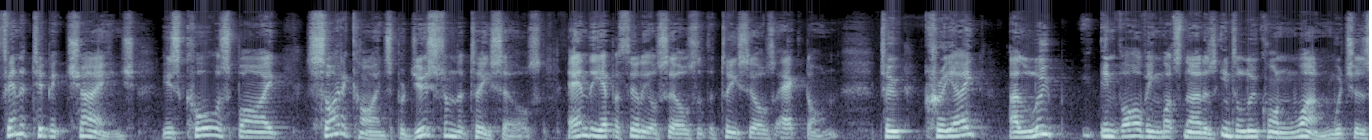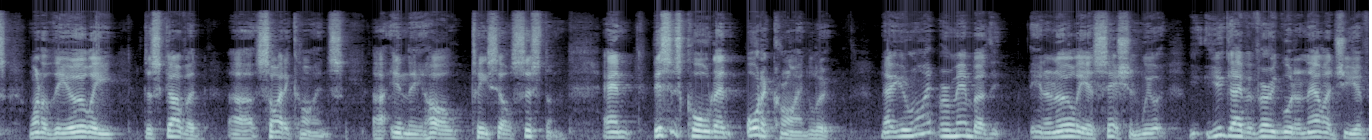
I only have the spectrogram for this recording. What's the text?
phenotypic change is caused by cytokines produced from the T cells and the epithelial cells that the T cells act on to create a loop involving what's known as interleukin 1, which is one of the early discovered uh, cytokines uh, in the whole T cell system. And this is called an autocrine loop. Now, you might remember in an earlier session, we were, you gave a very good analogy of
